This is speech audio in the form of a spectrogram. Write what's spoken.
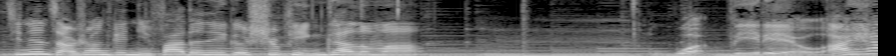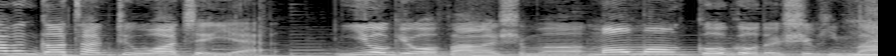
今天早上给你发的那个视频看了吗？嗯，What video? I haven't got time to watch it yet. 你又给我发了什么猫猫狗狗的视频吧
